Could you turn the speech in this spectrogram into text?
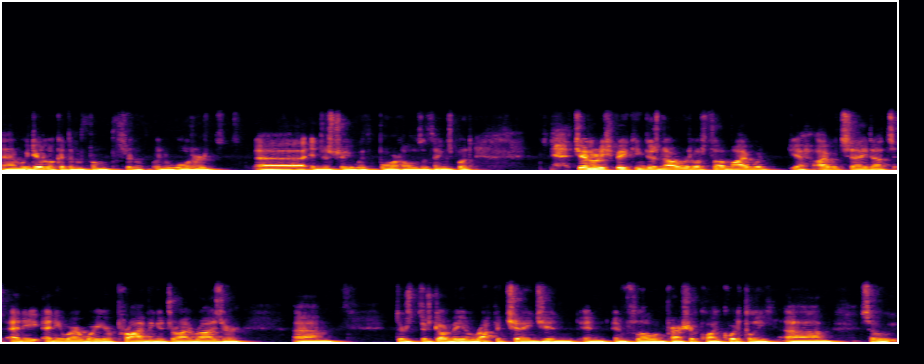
And we do look at them from sort of in the water uh, industry with boreholes and things, but generally speaking, there's no rule of thumb. I would, yeah, I would say that any anywhere where you're priming a dry riser, um, there's there's going to be a rapid change in in, in flow and pressure quite quickly. Um, so,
